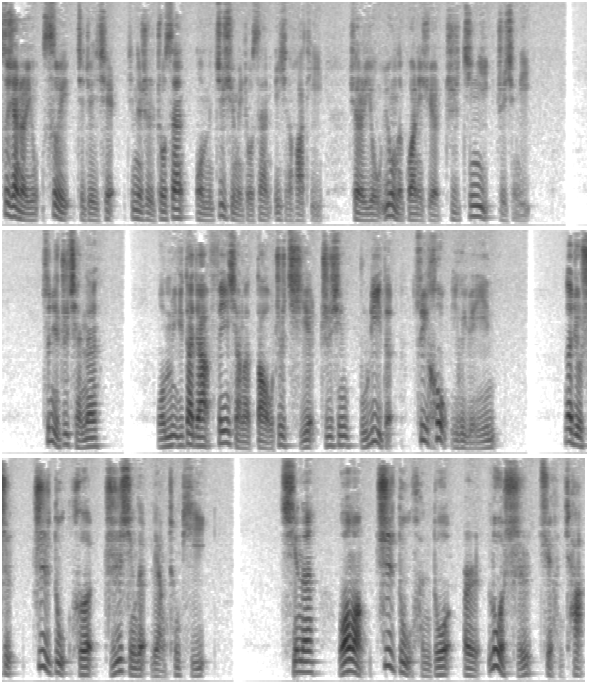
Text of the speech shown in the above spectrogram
思想者用思维解决一切。今天是周三，我们继续每周三例行的话题，学点有用的管理学之精益执行力。春节之前呢，我们与大家分享了导致企业执行不力的最后一个原因，那就是制度和执行的两层皮。企业呢，往往制度很多，而落实却很差。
